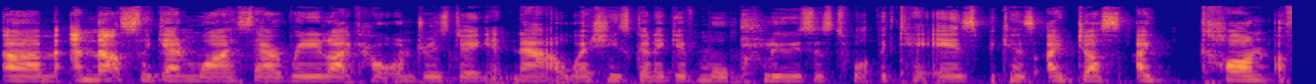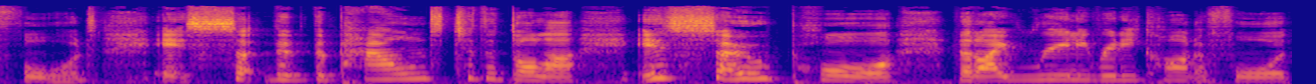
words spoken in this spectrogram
um and that's again why i say i really like how andrea is doing it now where she's going to give more clues as to what the kit is because i just i can't afford. It's so, the the pound to the dollar is so poor that i really really can't afford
